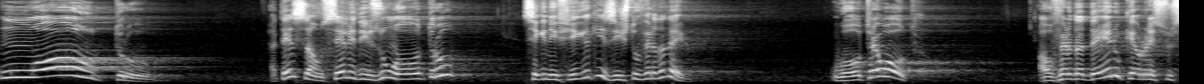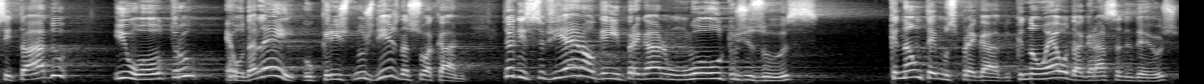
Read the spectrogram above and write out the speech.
um outro, atenção, se ele diz um outro, significa que existe o verdadeiro. O outro é o outro. Há o verdadeiro, que é o ressuscitado, e o outro é o da lei, o Cristo nos dias da sua carne. Então ele disse: se vier alguém pregar um outro Jesus, que não temos pregado, que não é o da graça de Deus,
